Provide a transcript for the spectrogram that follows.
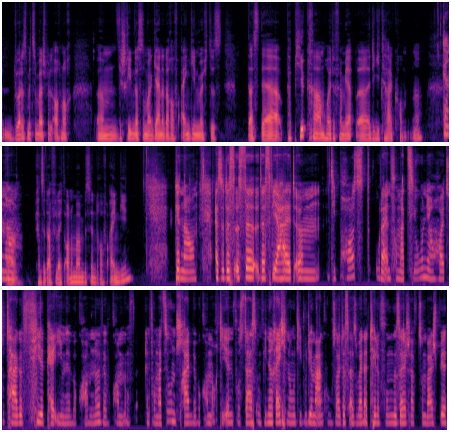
du hattest mir zum Beispiel auch noch ähm, geschrieben, dass du mal gerne darauf eingehen möchtest, dass der Papierkram heute vermehrt äh, digital kommt. Ne? Genau. Äh, kannst du da vielleicht auch noch mal ein bisschen drauf eingehen? Genau. Also das ist, äh, dass wir halt ähm, die Post oder Informationen ja heutzutage viel per E-Mail bekommen. Ne? Wir bekommen Informationen schreiben, wir bekommen auch die Infos, da ist irgendwie eine Rechnung, die du dir mal angucken solltest. Also bei der Telefongesellschaft zum Beispiel,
